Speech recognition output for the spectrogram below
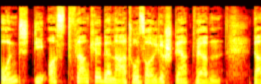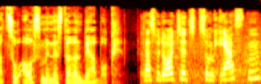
Und die Ostflanke der NATO soll gestärkt werden. Dazu Außenministerin Baerbock. Das bedeutet zum Ersten,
